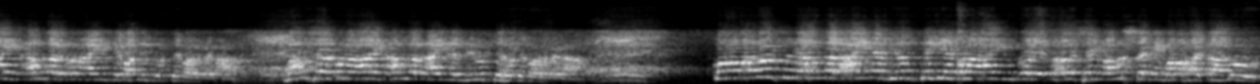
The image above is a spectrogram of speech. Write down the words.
আইন আল্লাহর কোন আইনকে বাতিল করতে পারবে না। মানুষের কোন আইন আল্লাহর আইনের বিরুদ্ধে হতে পারবে না। কোন মানুষ যদি আল্লাহর আইনের বিরুদ্ধে গিয়ে কোন আইন করে, তাহলে সেই মানুষটাকে বলা হয় তাগুত।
